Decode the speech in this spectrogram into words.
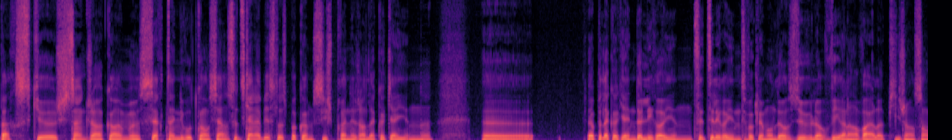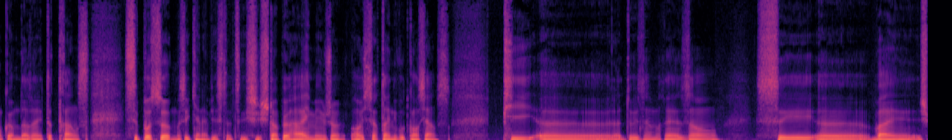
Parce que je sens que j'ai quand même un certain niveau de conscience. C'est du cannabis, là, c'est pas comme si je prenais genre de la cocaïne. Euh, peu de la cocaïne, de l'héroïne. Tu sais, l'héroïne, tu vois que le monde, leurs yeux, leur vire à l'envers, là, puis genre sont comme dans un état de transe. C'est pas ça, moi, c'est cannabis. Je suis un peu high, mais j'ai un, certain niveau de conscience. Puis, euh, la deuxième raison, c'est, euh, ben, je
